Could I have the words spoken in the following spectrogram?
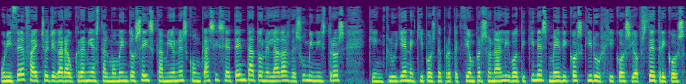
UNICEF ha hecho llegar a Ucrania hasta el momento seis camiones con casi 70 toneladas de suministros que incluyen equipos de protección personal y botiquines médicos, quirúrgicos y obstétricos.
